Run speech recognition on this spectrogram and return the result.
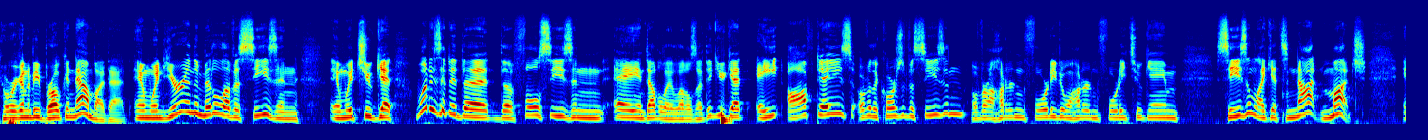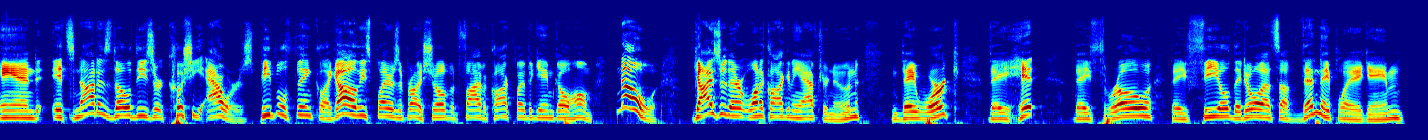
who are going to be broken down by that. And when you're in the middle of a season in which you get what is it at the the full season A and double A levels? I think you get 8 off days over the course of a season, over 140 to 142 game season. Like it's not much. And it's not as though these are cushy hours. People think like, oh, these players would probably show up at five o'clock, play the game, go home. No. Guys are there at one o'clock in the afternoon. They work, they hit, they throw, they field, they do all that stuff. Then they play a game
